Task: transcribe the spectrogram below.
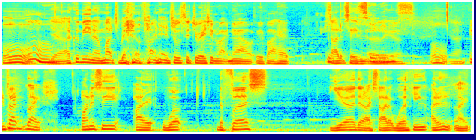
Oh. Oh, Yeah, I could be in a much better financial situation right now if I had started saving earlier. savings. Oh. Yeah. In fact, like honestly, I worked the first year that I started working. I don't like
